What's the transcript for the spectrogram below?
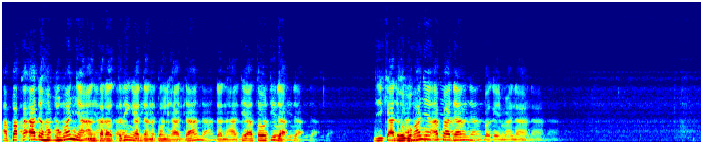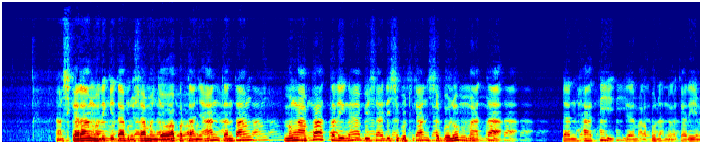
Apakah ada hubungannya antara telinga dan penglihatan dan hati atau tidak? Jika ada hubungannya, apa dan bagaimana? Nah sekarang mari kita berusaha menjawab pertanyaan tentang mengapa telinga bisa disebutkan sebelum mata dan hati dalam Al-Quran Al-Karim.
